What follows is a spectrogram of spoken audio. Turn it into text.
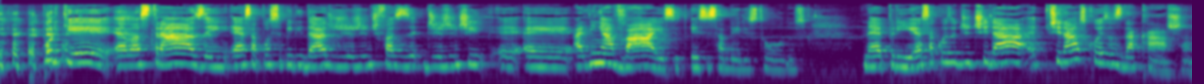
porque elas trazem essa possibilidade de a gente fazer, de a gente é, é, alinhavar esse, esses saberes todos, né, Pri? Essa coisa de tirar, é, tirar as coisas da caixa.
